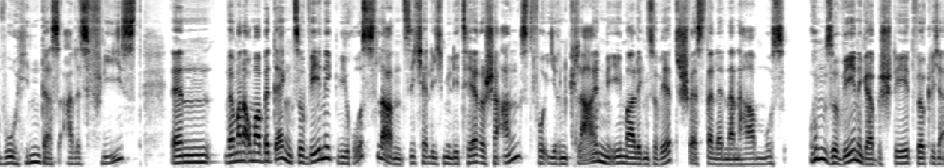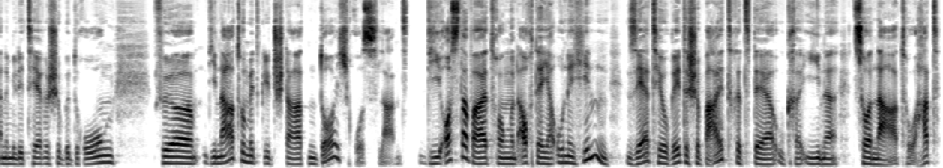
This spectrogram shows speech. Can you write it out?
wohin das alles fließt. Denn wenn man auch mal bedenkt, so wenig wie Russland sicherlich militärische Angst vor ihren kleinen ehemaligen Sowjetschwesterländern haben muss, umso weniger besteht wirklich eine militärische Bedrohung für die NATO-Mitgliedstaaten durch Russland. Die Osterweiterung und auch der ja ohnehin sehr theoretische Beitritt der Ukraine zur NATO hat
